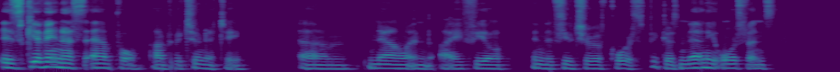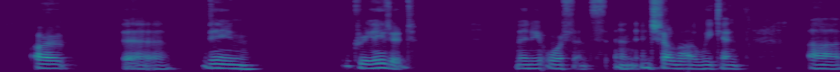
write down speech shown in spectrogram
is giving us ample opportunity um, now, and I feel in the future, of course, because many orphans are uh, being created many orphans. And inshallah, we can uh,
